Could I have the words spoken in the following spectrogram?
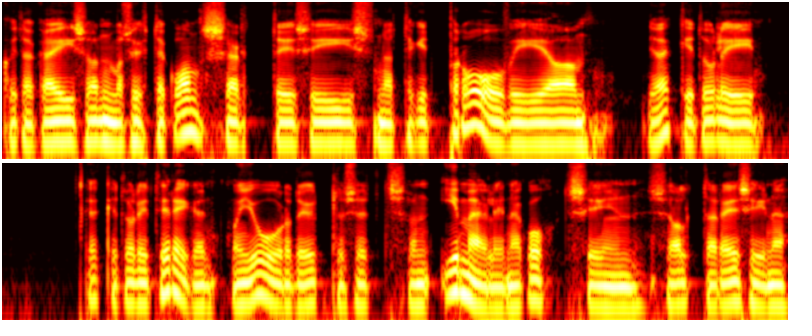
kui ta käis andmas ühte kontserti, siis nad tegid proovi ja, ja äkki tuli, äkki tuli dirigent mu juurde ja ütles, et see on imeline koht siin, see altaresine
